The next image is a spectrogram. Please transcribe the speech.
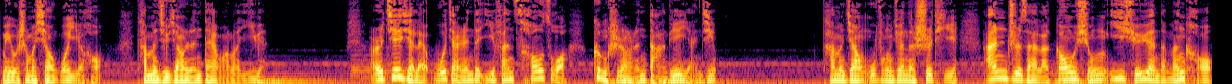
没有什么效果以后，他们就将人带往了医院。而接下来吴家人的一番操作更是让人大跌眼镜。他们将吴凤娟的尸体安置在了高雄医学院的门口，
